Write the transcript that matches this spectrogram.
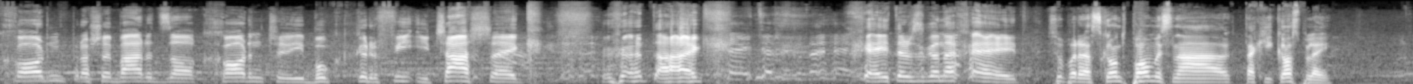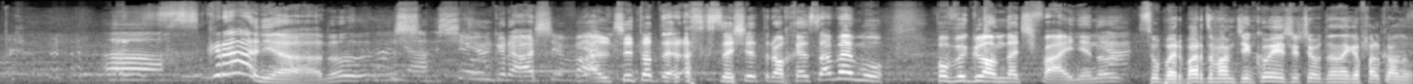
Horn, proszę bardzo, Horn, czyli Bóg krwi i czaszek. tak. Haters gonna hate. Super, a skąd pomysł na taki cosplay? Grania. No, sz- się gra, się walczy, to teraz chce się trochę samemu powyglądać fajnie. No, Super, bardzo Wam dziękuję, życzę udanego Falconu.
